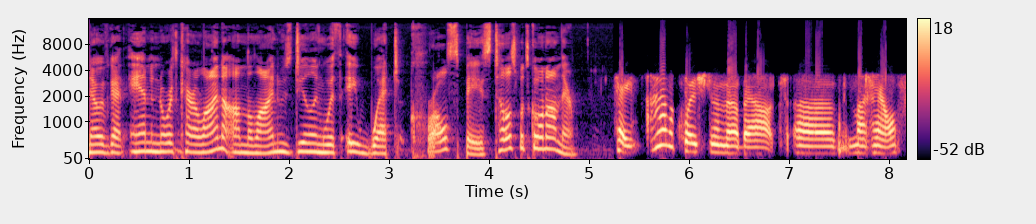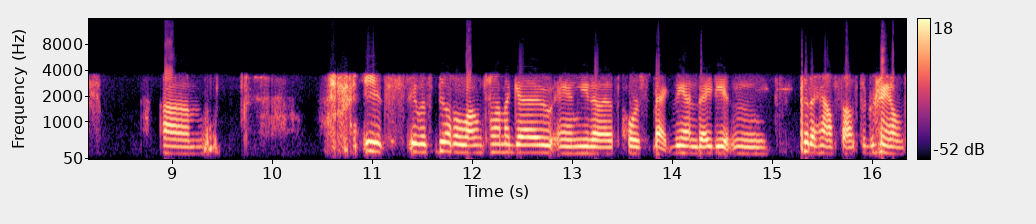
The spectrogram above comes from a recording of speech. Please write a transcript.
Now we've got Ann in North Carolina on the line who's dealing with a wet crawl space. Tell us what's going on there. Hey, I have a question about uh, my house. Um, it's it was built a long time ago, and you know, of course, back then they didn't put a house off the ground,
